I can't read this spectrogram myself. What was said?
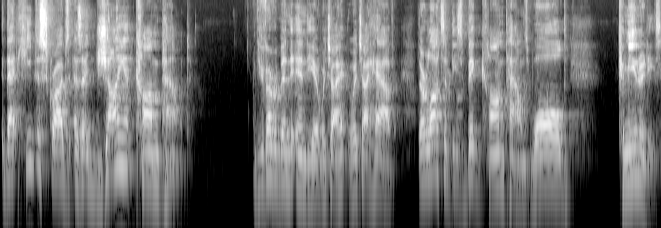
that he describes as a giant compound. If you've ever been to India, which I which I have, there are lots of these big compounds, walled communities.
